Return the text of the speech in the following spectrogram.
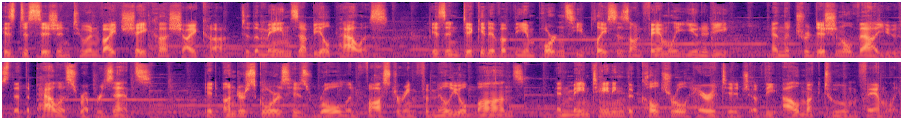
His decision to invite Sheikha Sheikha to the main Zabeel Palace is indicative of the importance he places on family unity and the traditional values that the palace represents. It underscores his role in fostering familial bonds and maintaining the cultural heritage of the Al Maktoum family.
